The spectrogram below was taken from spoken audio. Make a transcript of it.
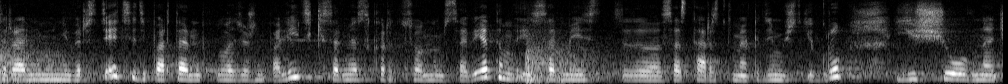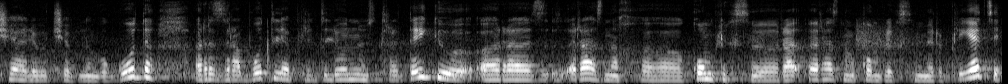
федеральном университете Департамент молодежной политики совместно с Координационным советом и совместно со старостами академических групп еще в начале учебного года года разработали определенную стратегию раз, разных э, комплексов, разным комплексом мероприятий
